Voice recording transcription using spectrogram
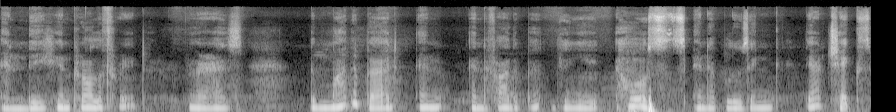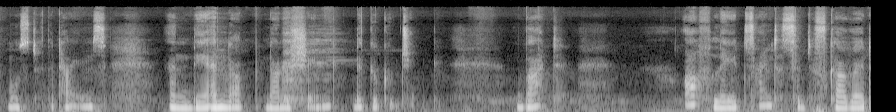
and they can proliferate whereas the mother bird and and the father bird, the hosts end up losing their chicks most of the times, and they end up nourishing the cuckoo chick. But of late, scientists have discovered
